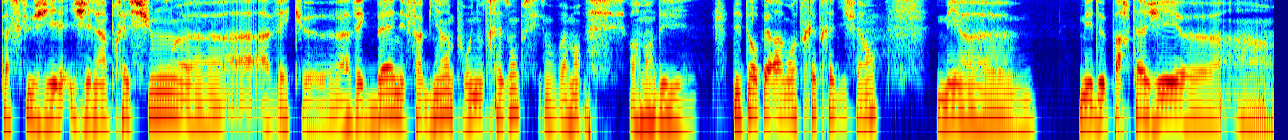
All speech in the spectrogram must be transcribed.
parce que j'ai l'impression avec avec Ben et Fabien pour une autre raison parce qu'ils ont vraiment vraiment des, des tempéraments très très différents mais mais de partager un,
